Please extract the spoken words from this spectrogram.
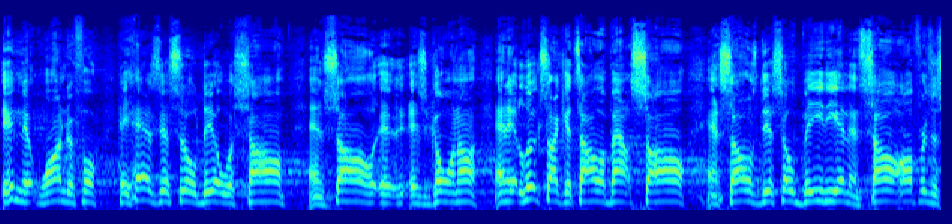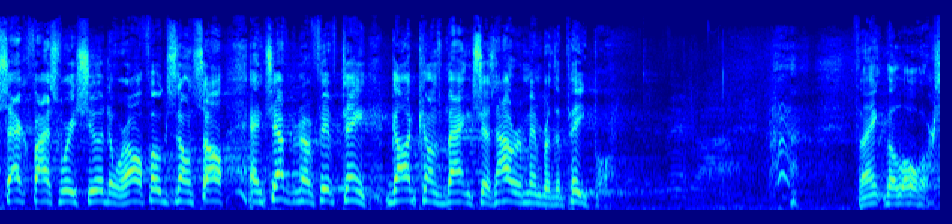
Isn't it wonderful? He has this little deal with Saul, and Saul is going on, and it looks like it's all about Saul, and Saul's disobedient, and Saul offers a sacrifice where he should, and we're all focused on Saul. And chapter number 15, God comes back and says, I remember the people. Thank the Lord.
